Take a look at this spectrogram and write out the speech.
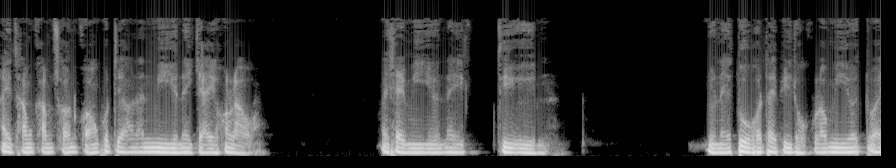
ให้ทำคำสอนของพระพุทธเจ้านั้นมีอยู่ในใจของเรา ไม่ใช่มีอยู่ในที่อื่น อยู่ในตู้พระไตรปิฎกเรามีไว้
